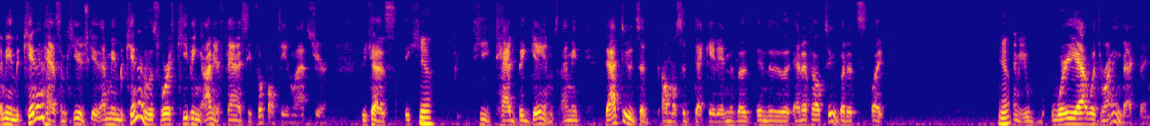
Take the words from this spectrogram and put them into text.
I mean, McKinnon had some huge. I mean, McKinnon was worth keeping on your fantasy football team last year because he Yeah. he had big games. I mean, that dude's a, almost a decade into the into the NFL too. But it's like, Yeah. I mean, where are you at with running back thing?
